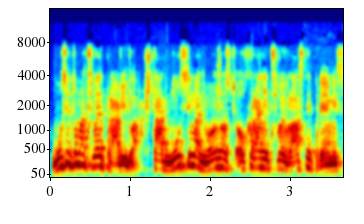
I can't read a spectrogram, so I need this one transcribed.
musí to mať svoje pravidlá. Štát musí mať možnosť ochrániť svoj vlastný priemysel.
